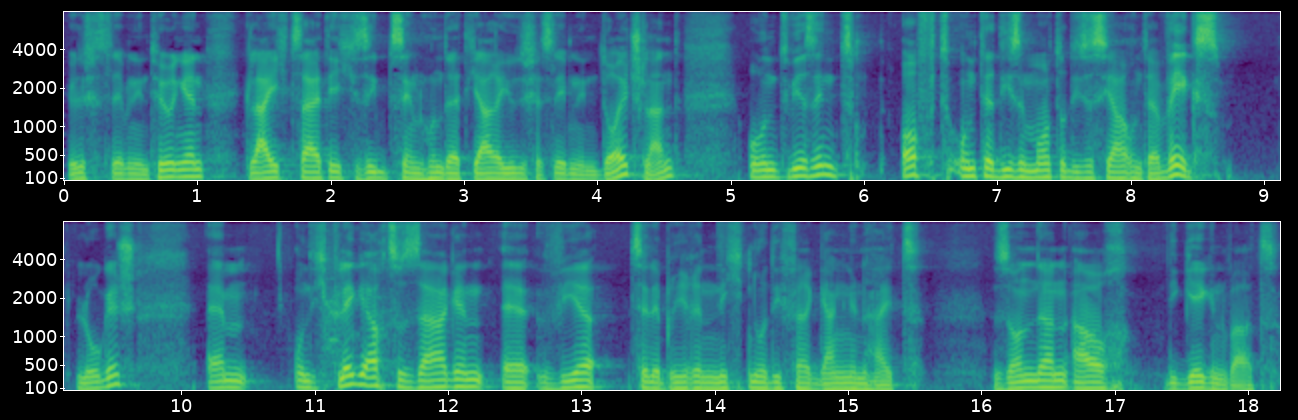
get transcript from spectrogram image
jüdisches Leben in Thüringen, gleichzeitig 1700 Jahre jüdisches Leben in Deutschland. Und wir sind oft unter diesem Motto dieses Jahr unterwegs, logisch. Ähm, und ich pflege auch zu sagen, äh, wir zelebrieren nicht nur die Vergangenheit, sondern auch die Gegenwart.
